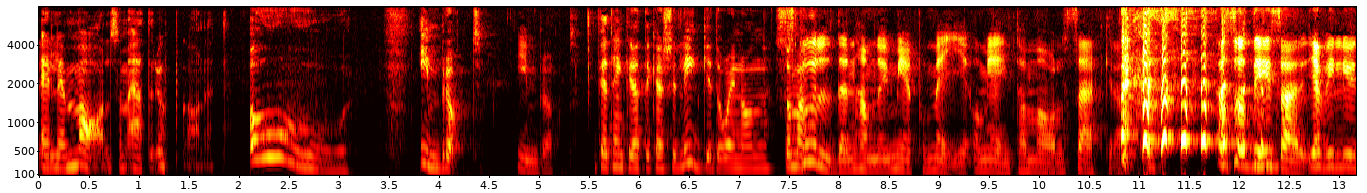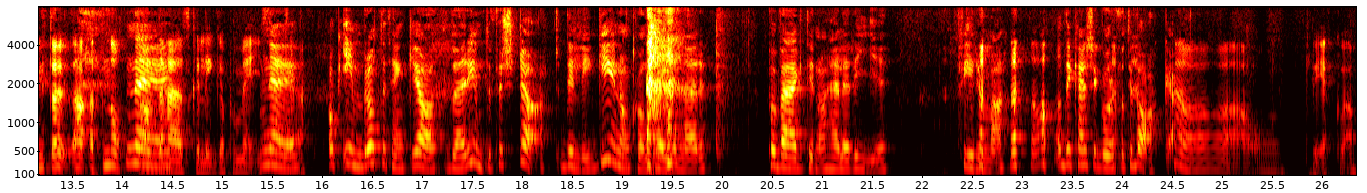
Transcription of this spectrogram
eller mal som äter upp garnet. Oh! Inbrott. Inbrott. För jag tänker att det kanske ligger då i någon... de har- Skulden hamnar ju mer på mig om jag inte har malsäkrat. alltså det är så här, jag vill ju inte ha- att något Nej. av det här ska ligga på mig. Så att Nej, säga. och inbrottet tänker jag att då är det ju inte förstört. Det ligger i någon container på väg till någon hälerifirma. Och det kanske går att få tillbaka. Ja, och tvek va.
